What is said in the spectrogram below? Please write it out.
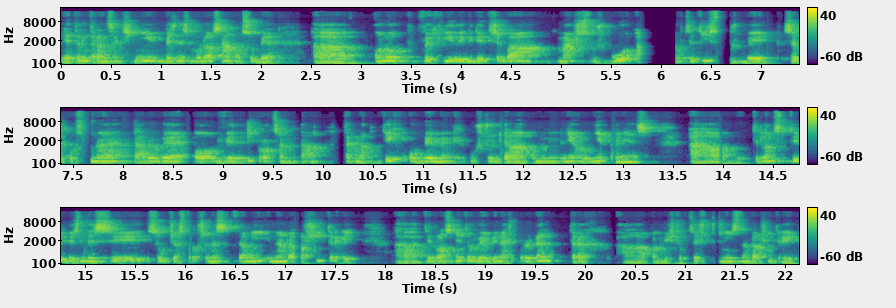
je ten transakční business model sám o sobě. A ono ve chvíli, kdy třeba máš službu a výrobce té služby se posune řádově o 2-3%, tak na těch objemech už to dělá poměrně hodně peněz a tyhle ty biznesy jsou často přenesitelné i na další trhy. A ty vlastně to vyvineš pro jeden trh a pak, když to chceš přinést na další trhy,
